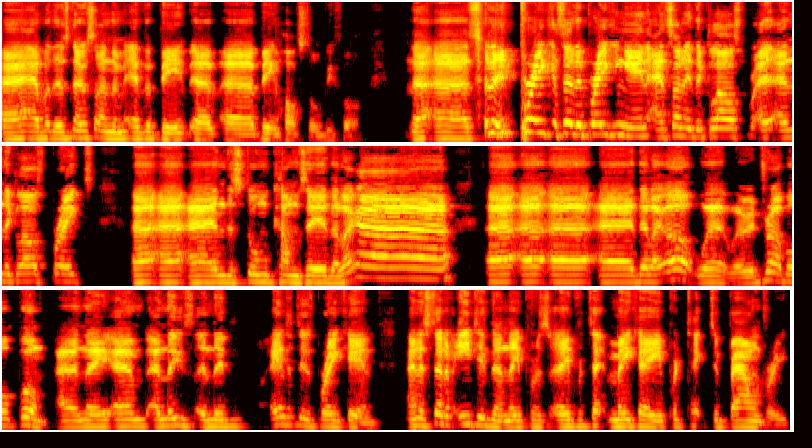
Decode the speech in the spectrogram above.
uh, but there's no sign of them ever being uh, uh, being hostile before. Uh, so they break. So they're breaking in, and suddenly the glass and the glass breaks, and the storm comes in. They're like, ah. Uh, uh, uh, they're like, "Oh, we're, we're in trouble!" Boom, and they and and these and the entities break in, and instead of eating them, they, they protect, make a protective boundary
